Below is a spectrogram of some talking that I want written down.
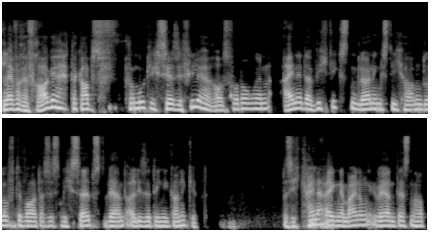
Clevere Frage. Da gab es vermutlich sehr, sehr viele Herausforderungen. Eine der wichtigsten Learnings, die ich haben durfte, war, dass es mich selbst während all dieser Dinge gar nicht gibt. Dass ich keine mhm. eigene Meinung währenddessen habe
